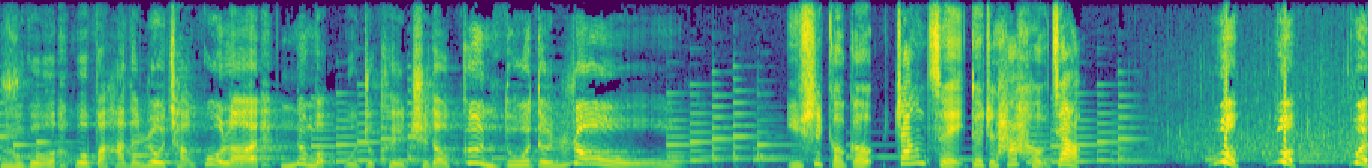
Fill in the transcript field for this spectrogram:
如果我把它的肉抢过来，那么我就可以吃到更多的肉。于是狗狗张嘴对着它吼叫：“哇哇喂，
